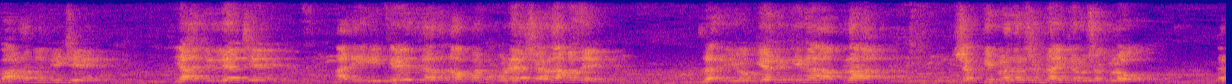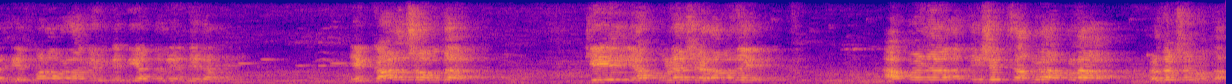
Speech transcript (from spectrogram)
बारामतीचे या जिल्ह्याचे आणि इथे जर आपण पुण्या शहरामध्ये जर योग्य रीतीनं आपला शक्ती प्रदर्शन नाही करू शकलो तर हेच म्हणावं लागेल की दिया तले अंधेरा. एक काळ असा होता की या पुण्या शहरामध्ये आपण अतिशय चांगला आपला प्रदर्शन होता.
